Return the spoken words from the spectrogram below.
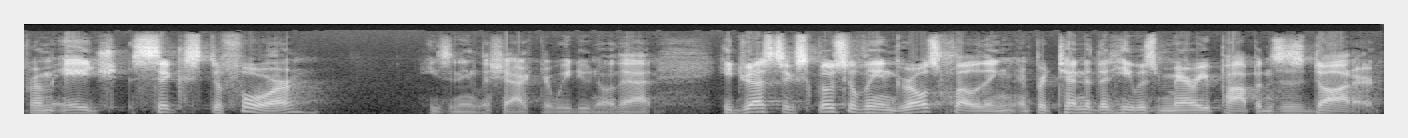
from age six to four. He's an English actor, we do know that. He dressed exclusively in girls' clothing and pretended that he was Mary Poppins' daughter.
